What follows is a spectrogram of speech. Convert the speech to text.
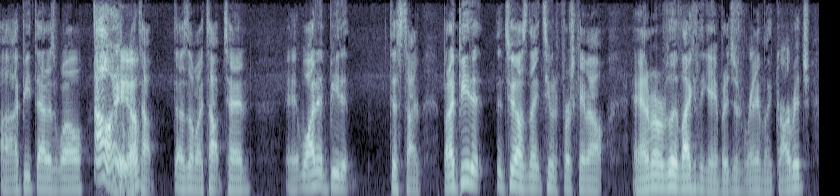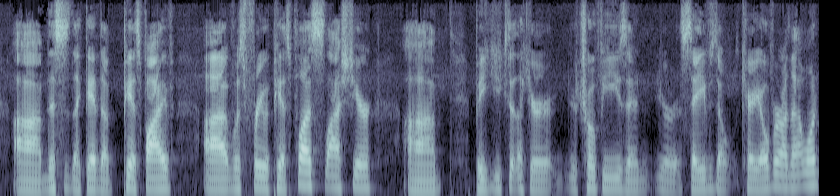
Uh, I beat that as well. oh, there you go. Top, that was on my top ten. And well, I didn't beat it this time, but I beat it in 2019 when it first came out, and I remember really liking the game, but it just ran like garbage. Um, this is like they had the PS5 uh, was free with PS Plus last year, uh, but you like your your trophies and your saves don't carry over on that one.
